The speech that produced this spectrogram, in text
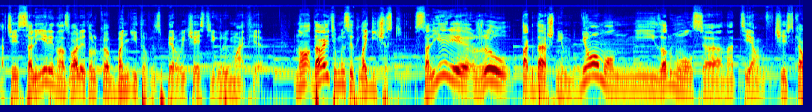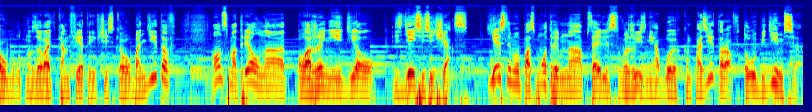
а в честь Сальери назвали только бандитов из первой части игры «Мафия». Но давайте мыслить логически. Сальери жил тогдашним днем, он не задумывался над тем, в честь кого будут называть конфеты и в честь кого бандитов. Он смотрел на положение дел здесь и сейчас. Если мы посмотрим на обстоятельства жизни обоих композиторов, то убедимся,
